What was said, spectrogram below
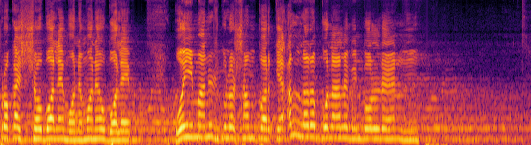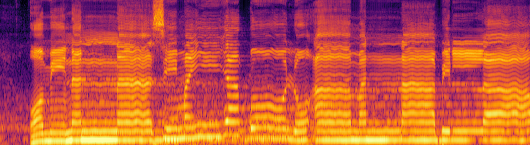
প্রকাশ্য বলে, মনে মনেও বলে। ওই মানুষগুলো সম্পর্কে আল্লাহ রব্বুল আলমিন বললেন ومن الناس من يقول آمنا بالله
